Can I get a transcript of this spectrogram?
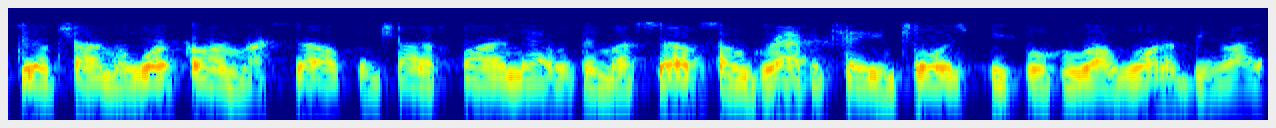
still trying to work on myself and trying to find that within myself. So I'm gravitating towards people who I want to be like,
